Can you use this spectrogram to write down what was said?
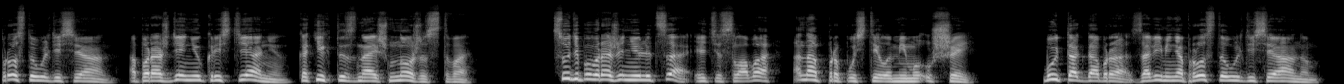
просто ульдисиан, а по рождению крестьянин, каких ты знаешь множество. Судя по выражению лица, эти слова она пропустила мимо ушей. «Будь так добра, зови меня просто Ульдисианом»,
